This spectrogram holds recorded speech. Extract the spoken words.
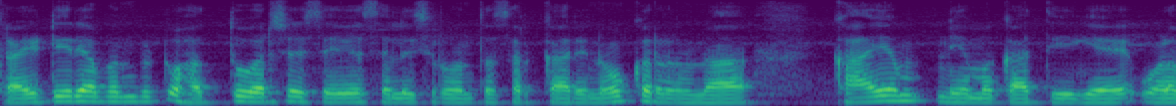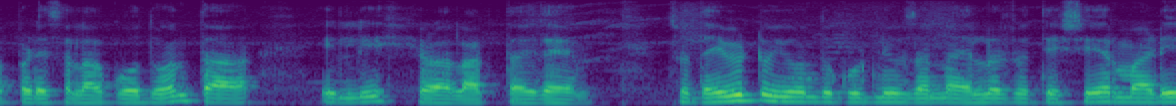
ಕ್ರೈಟೀರಿಯಾ ಬಂದುಬಿಟ್ಟು ಹತ್ತು ವರ್ಷ ಸೇವೆ ಸಲ್ಲಿಸಿರುವಂಥ ಸರ್ಕಾರಿ ನೌಕರರನ್ನು ಕಾಯಂ ನೇಮಕಾತಿಗೆ ಒಳಪಡಿಸಲಾಗುವುದು ಅಂತ ಇಲ್ಲಿ ಹೇಳಲಾಗ್ತಾ ಇದೆ. ಸೊ, ದಯವಿಟ್ಟು ಈ ಒಂದು ಗುಡ್ ನ್ಯೂಸನ್ನು ಎಲ್ಲರ ಜೊತೆ ಶೇರ್ ಮಾಡಿ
